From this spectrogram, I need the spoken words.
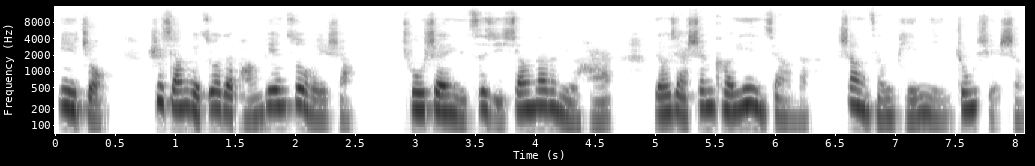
一种是想给坐在旁边座位上、出身与自己相当的女孩留下深刻印象的上层平民中学生；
